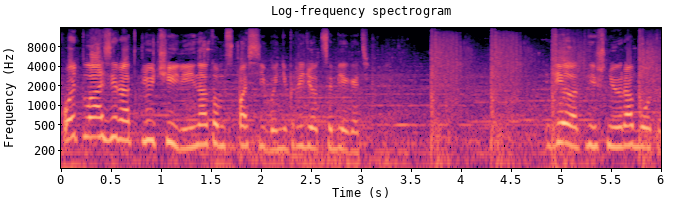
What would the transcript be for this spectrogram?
Хоть лазер отключили, и на том спасибо, не придется бегать. Делать лишнюю работу.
